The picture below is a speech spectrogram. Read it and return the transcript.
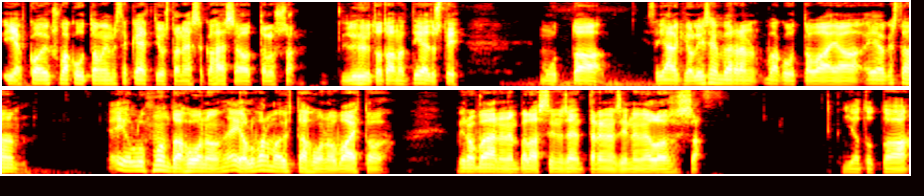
IFK on yksi vakuuttavimmista ketjuista näissä kahdessa ottelussa, lyhyt otanta tietysti, mutta se jälki oli sen verran vakuuttavaa ja ei oikeastaan, ei ollut montaa huonoa, ei ollut varmaan yhtään huonoa vaihtoa Miro Väänänen pelasi sinne sentterinä siinä nelosessa. Ja tota,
